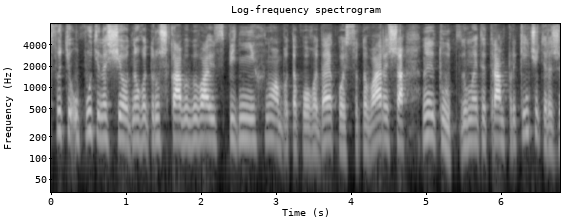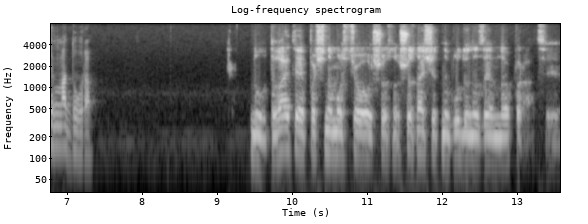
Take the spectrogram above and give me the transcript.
Суті, у Путіна ще одного дружка вибивають з під ніг, ну або такого, да, якогось сотовариша. Ну і тут думаєте, Трамп прикінчить режим Мадуро? Ну, давайте почнемо з цього, що, що значить не буде наземної операції.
